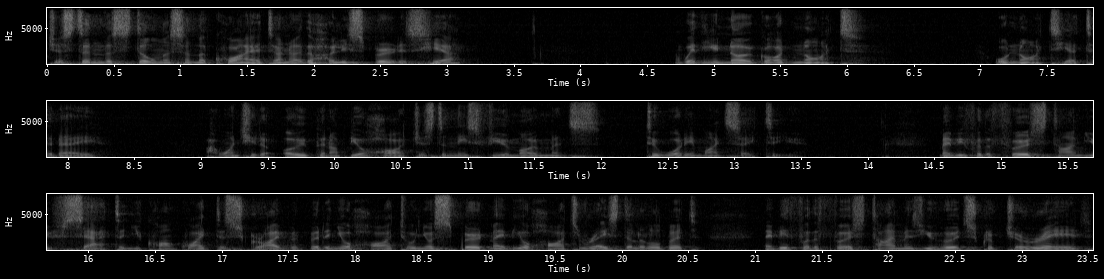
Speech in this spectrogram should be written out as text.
Just in the stillness and the quiet, I know the Holy Spirit is here. Whether you know God not or not here today, I want you to open up your heart just in these few moments to what He might say to you. Maybe for the first time you've sat and you can't quite describe it, but in your heart or in your spirit, maybe your heart's raced a little bit. Maybe for the first time as you heard Scripture read,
